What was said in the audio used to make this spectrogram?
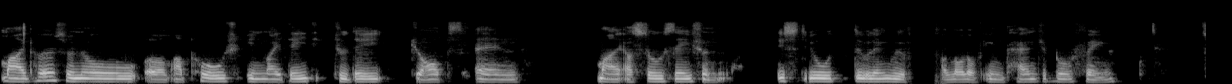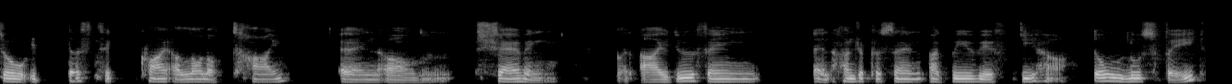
my personal um, approach in my day-to-day jobs and my association is still dealing with a lot of intangible thing. So it does take quite a lot of time and um, sharing. But I do think and 100% agree with Jeehae. Don't lose faith.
